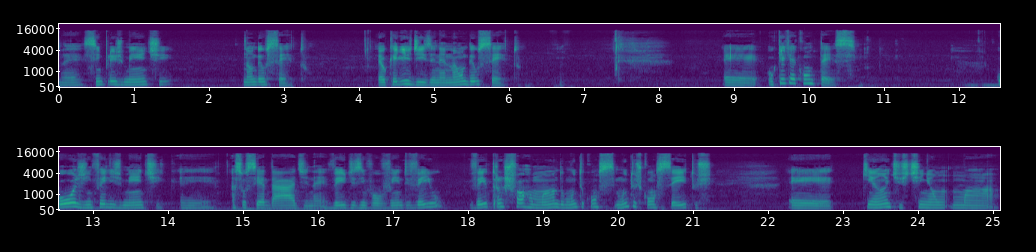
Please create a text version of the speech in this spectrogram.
né, simplesmente não deu certo. É o que eles dizem, né? Não deu certo. É, o que que acontece? Hoje, infelizmente, é, a sociedade né, veio desenvolvendo e veio, veio transformando muito, muitos conceitos é, que antes tinham uma,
